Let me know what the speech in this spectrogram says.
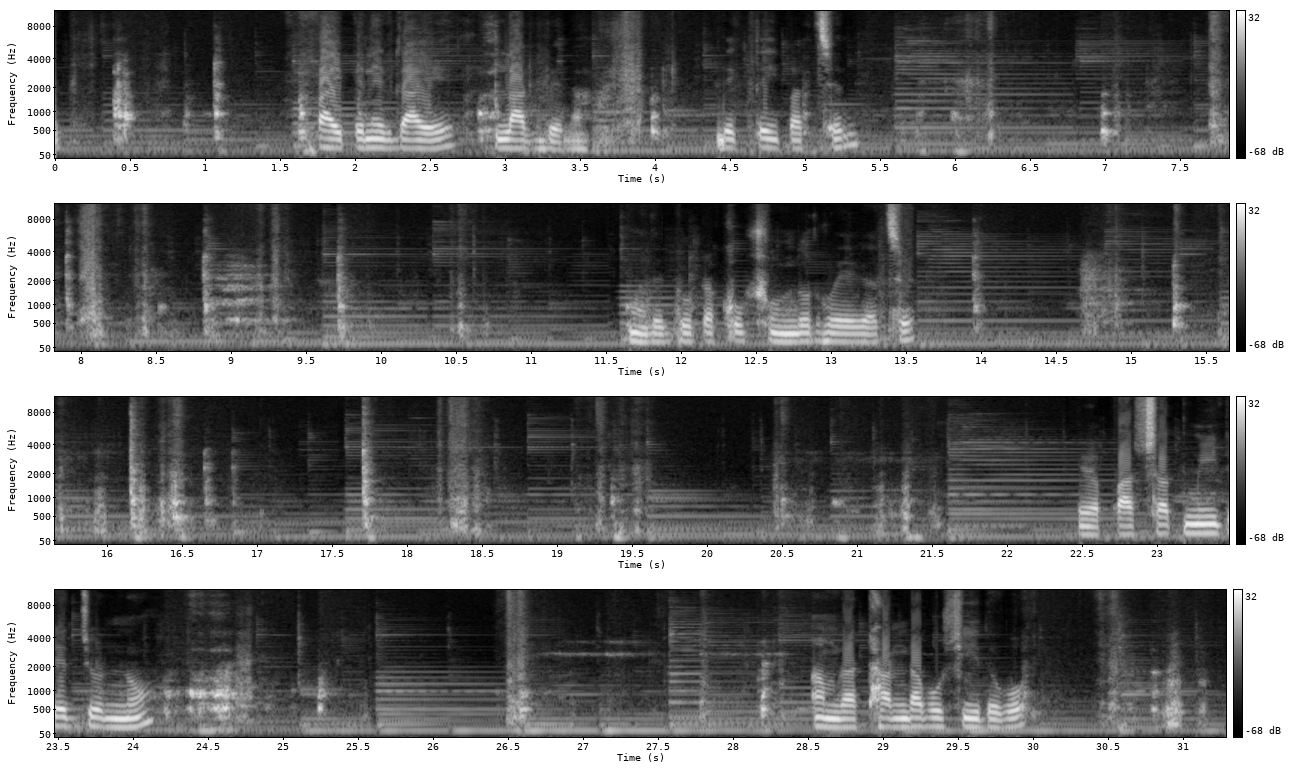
পাইপেনের গায়ে লাগবে না। দেখতেই পাচ্ছেন? আমাদের ডোটা খুব সুন্দর হয়ে গেছে। পাঁচ সাত মিনিটের জন্য আমরা ঠান্ডা বসিয়ে দেবো।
